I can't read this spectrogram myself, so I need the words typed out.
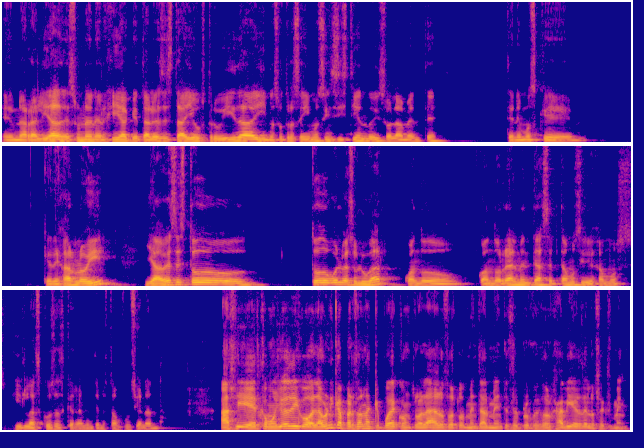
una realidad, es una energía que tal vez está ahí obstruida y nosotros seguimos insistiendo y solamente tenemos que, que dejarlo ir y a veces todo, todo vuelve a su lugar cuando, cuando realmente aceptamos y dejamos ir las cosas que realmente no están funcionando. Así es, como yo digo, la única persona que puede controlar a los otros mentalmente es el profesor Javier de los X-Men,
